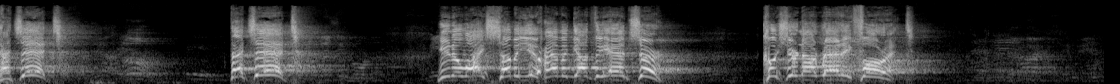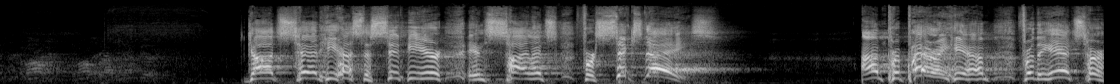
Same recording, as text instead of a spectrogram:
That's it. That's it. You know why some of you haven't got the answer? Because you're not ready for it. God said he has to sit here in silence for six days. I'm preparing him for the answer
